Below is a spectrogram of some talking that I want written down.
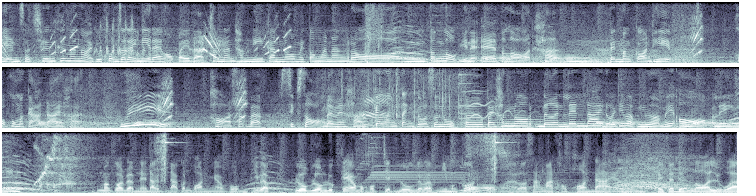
เย็นสดชื่นขึ้นมาหน่อย ทุกคนจะได้มีแรงออกไปแบบทำนั่นทำนี่กันเนาะไม่ต้องมานั่งร้อน ต้องหลบอยู่ในแอร์ตลอดค่ะอืมเป็นมังกรที่ควบคุมอากาศได้ค่ะหุย ขอสักแบบ 12 ได้ไหมคะกำลังแต่งตัวสนุกเออไปข้างนอกเดินเล่นได้โดยที่แบบเหงื่อไม่ออกอะไรอย่างนี้ มังกรแบบในดาร์กอนบอลครับผมที่แบบรวบรวมลูกแก้วมาครบ 7 ลูกแล้วแบบมีมังกรโผล่มาเราสามารถขอพรได้อะไรเงี้ยใครจะเดือดร้อนหรือว่า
